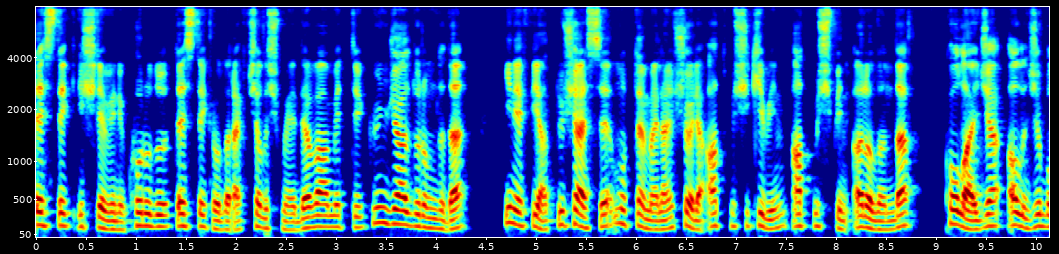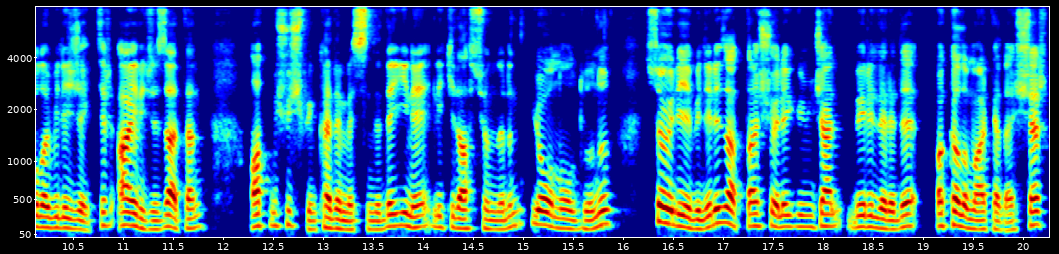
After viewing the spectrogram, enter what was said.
destek işlevini korudu. Destek olarak çalışmaya devam etti. Güncel durumda da yine fiyat düşerse muhtemelen şöyle 62 bin 60 bin aralığında kolayca alıcı bulabilecektir. Ayrıca zaten 63 bin kademesinde de yine likidasyonların yoğun olduğunu söyleyebiliriz. Hatta şöyle güncel verilere de bakalım arkadaşlar.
